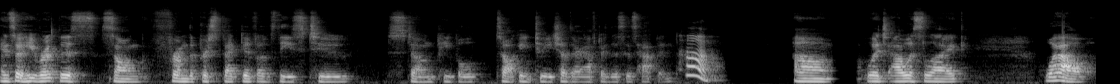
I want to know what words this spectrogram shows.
and so he wrote this song from the perspective of these two stone people talking to each other after this has happened Huh. um, which i was like wow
